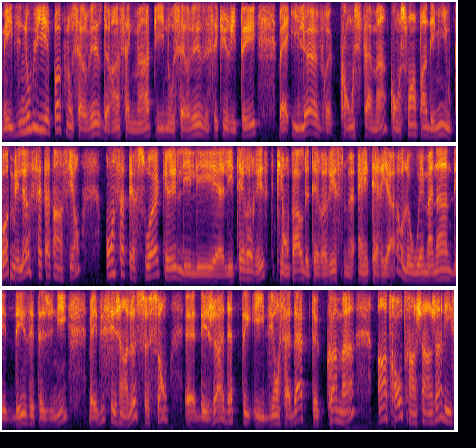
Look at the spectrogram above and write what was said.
mais il dit n'oubliez pas que nos services de renseignement puis nos services de sécurité, ben ils œuvrent constamment, qu'on soit en pandémie ou pas, mais là faites attention, on s'aperçoit que les, euh, les, terroristes, puis on parle de terrorisme intérieur, là, ou émanant des, des États-Unis, ben, dit ces gens-là se sont euh, déjà adaptés. Et il dit on s'adapte comment? Entre autres en changeant les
